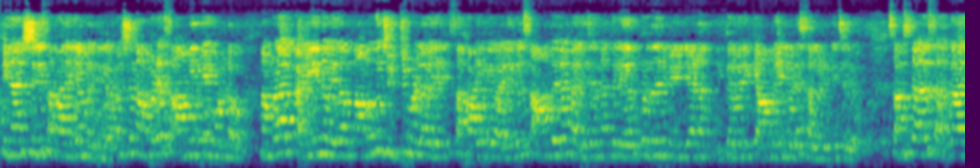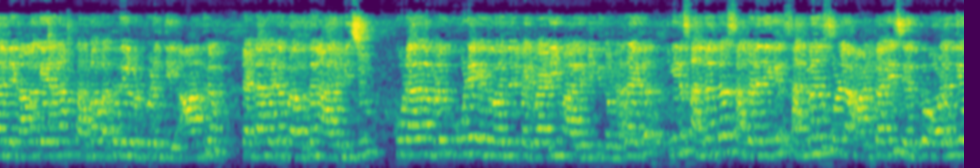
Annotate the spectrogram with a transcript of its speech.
ഫിനാൻഷ്യലി സഹായിക്കാൻ പറ്റില്ല പക്ഷെ നമ്മുടെ സാമീപ്യം കൊണ്ടോ നമ്മളാൽ കഴിയുന്ന വിധം നമുക്ക് ചുറ്റുമുള്ളവരെ സഹായിക്കുക അല്ലെങ്കിൽ സാന്ത്വന പരിചരണത്തിൽ ഏർപ്പെടുന്നതിന് വേണ്ടിയാണ് ഇത്തരമൊരു ക്യാമ്പയിൻ ഇവിടെ സംഘടിപ്പിച്ചത്. സംസ്ഥാന സർക്കാരിന്റെ നവകേരളം കർമ്മ പദ്ധതിയിൽ ഉൾപ്പെടുത്തി ആർദ്രം രണ്ടാം ഘട്ട ആരംഭിച്ചു കൂടാതെ നമ്മൾ കൂടെ എന്ന് പറയുന്ന ഒരു പരിപാടിയും ആരംഭിക്കുന്നുണ്ട് അതായത് ഇങ്ങനെ സന്നദ്ധ സംഘടനയ്ക്ക് സന്മനസ്സുള്ള ആൾക്കാരെ ചേർത്ത് ഓൾ ഇന്ത്യ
